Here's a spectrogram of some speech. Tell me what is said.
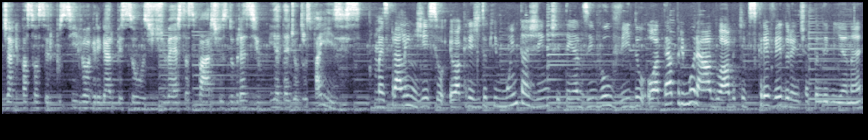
já que passou a ser possível agregar pessoas de diversas partes do Brasil e até de outros países. Mas para além disso, eu acredito que muita gente tenha desenvolvido ou até aprimorado o hábito de escrever durante a pandemia, né?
